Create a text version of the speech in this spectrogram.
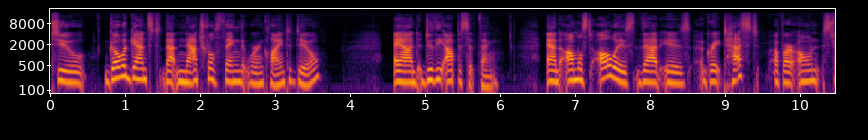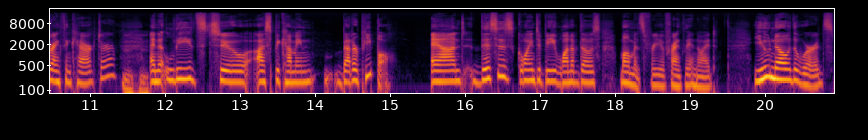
to go against that natural thing that we're inclined to do and do the opposite thing. And almost always that is a great test of our own strength and character. Mm-hmm. And it leads to us becoming better people. And this is going to be one of those moments for you, frankly annoyed. You know the words.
